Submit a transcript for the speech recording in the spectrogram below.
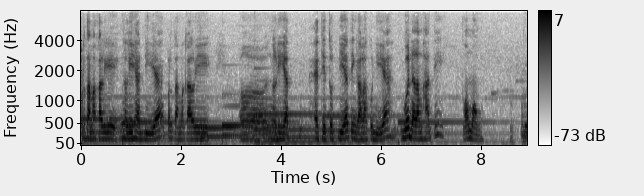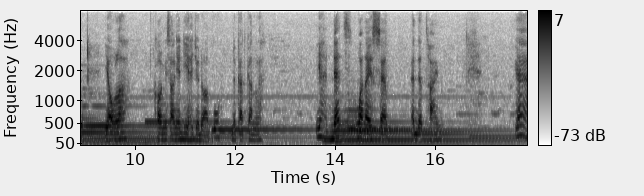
pertama kali ngelihat dia pertama kali uh, ngelihat attitude dia tingkah laku dia gue dalam hati ngomong ya Allah kalau misalnya dia jodoh aku dekatkanlah. Ya yeah, that's what I said at that time. Ya yeah,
